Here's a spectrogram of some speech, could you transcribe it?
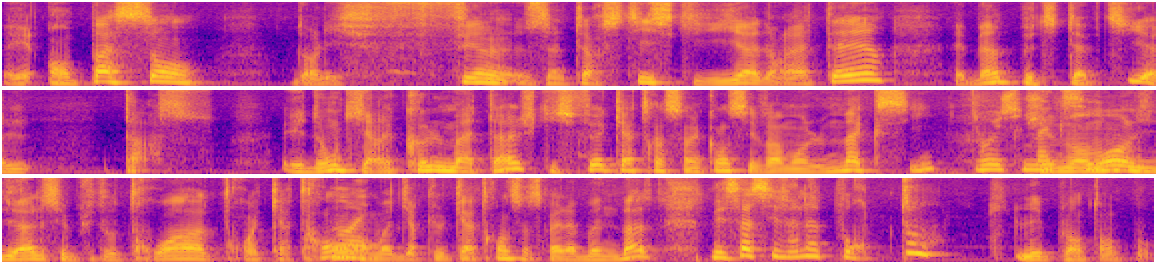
Et en passant dans les fins interstices qu'il y a dans la Terre, eh ben, petit à petit, elle tasse. Et donc, il y a un colmatage qui se fait 4 à 5 ans, c'est vraiment le maxi. Oui, c'est le moment, l'idéal, c'est plutôt 3, 3, 4 ans. Ouais. On va dire que 4 ans, ce serait la bonne base. Mais ça, c'est valable pour toutes les plantes en pot,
